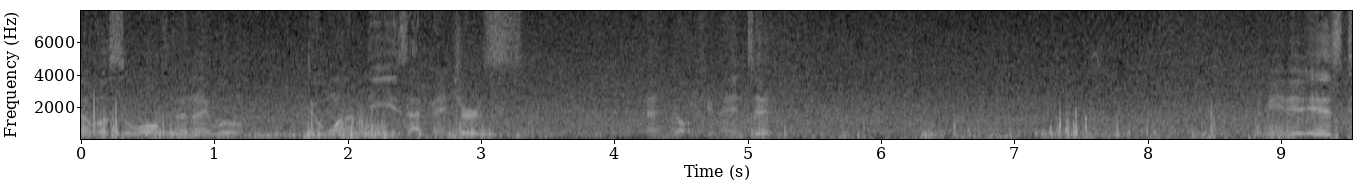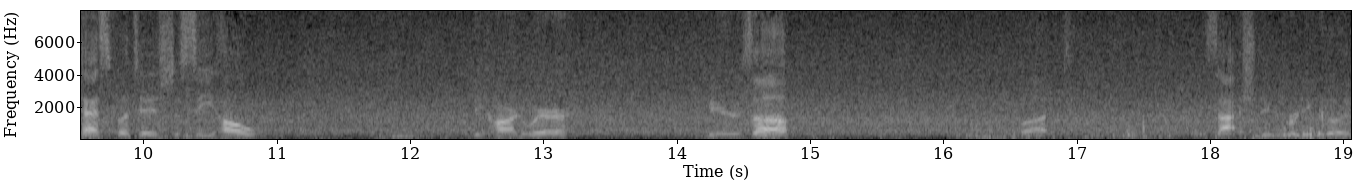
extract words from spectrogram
ever so often I will do one of these adventures it. I mean, it is test footage to see how the hardware bears up, but it's actually pretty good.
